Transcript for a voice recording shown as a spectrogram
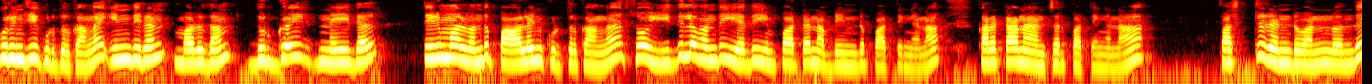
குறிஞ்சி கொடுத்துருக்காங்க. இந்திரன் மருதம் துர்கை நெய்தல் திருமால் வந்து பாலைன்னு கொடுத்துருக்காங்க. ஸோ இதில் வந்து எது இம்பார்ட்டன்ட் அப்படின்ட்டு பார்த்தீங்கன்னா கரெக்டான ஆன்சர் பார்த்தீங்கன்னா ஃபஸ்ட்டு ரெண்டு ஒன் வந்து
